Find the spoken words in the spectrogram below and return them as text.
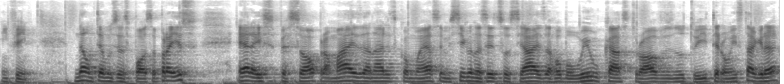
Enfim, não temos resposta para isso. Era isso, pessoal. Para mais análises como essa, me sigam nas redes sociais, arroba Will Castro Alves no Twitter ou Instagram.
